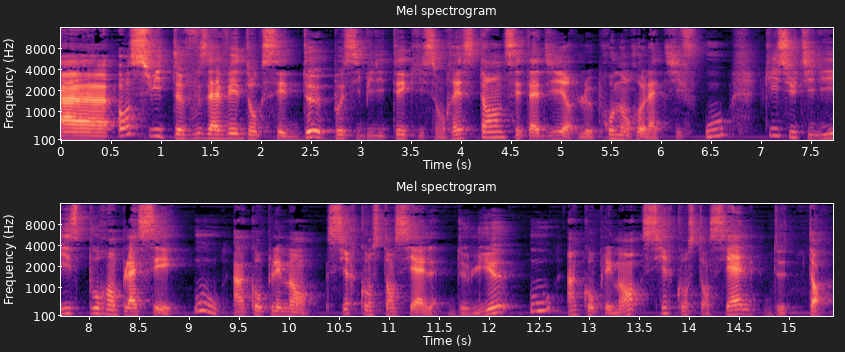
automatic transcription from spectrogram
Euh, ensuite, vous avez donc ces deux possibilités qui sont restantes, c'est-à-dire le pronom relatif ou, qui s'utilise pour remplacer ou un complément circonstanciel de lieu ou un complément circonstanciel de temps.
